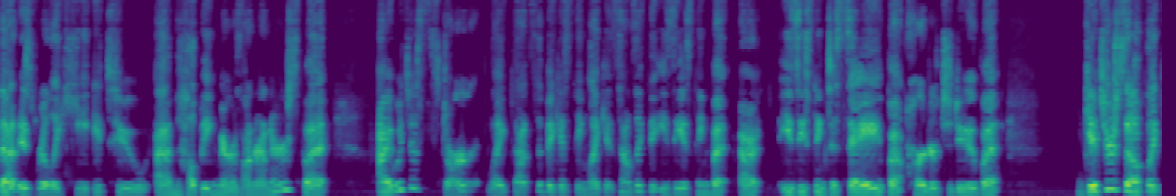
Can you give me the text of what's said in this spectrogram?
that is really key to um, helping marathon runners. But I would just start. Like that's the biggest thing. Like it sounds like the easiest thing, but uh, easiest thing to say, but harder to do. But get yourself, like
